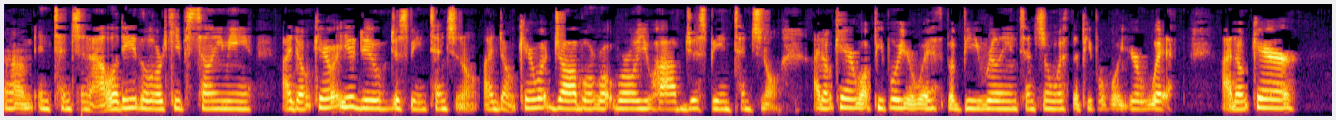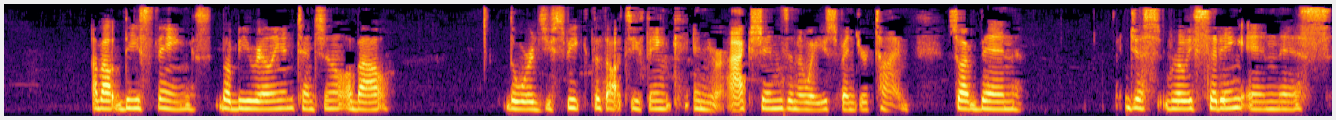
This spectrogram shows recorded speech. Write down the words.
um, intentionality. The Lord keeps telling me, I don't care what you do, just be intentional. I don't care what job or what role you have, just be intentional. I don't care what people you're with, but be really intentional with the people what you're with. I don't care about these things, but be really intentional about the words you speak, the thoughts you think, and your actions and the way you spend your time. So I've been just really sitting in this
